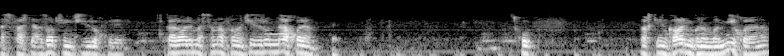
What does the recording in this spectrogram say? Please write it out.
از فرد عذاب چنین چیزی رخ میده. قرار مثلا من فلان چیز رو نخورم. خب وقتی انکار می‌کنم و می‌خورم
